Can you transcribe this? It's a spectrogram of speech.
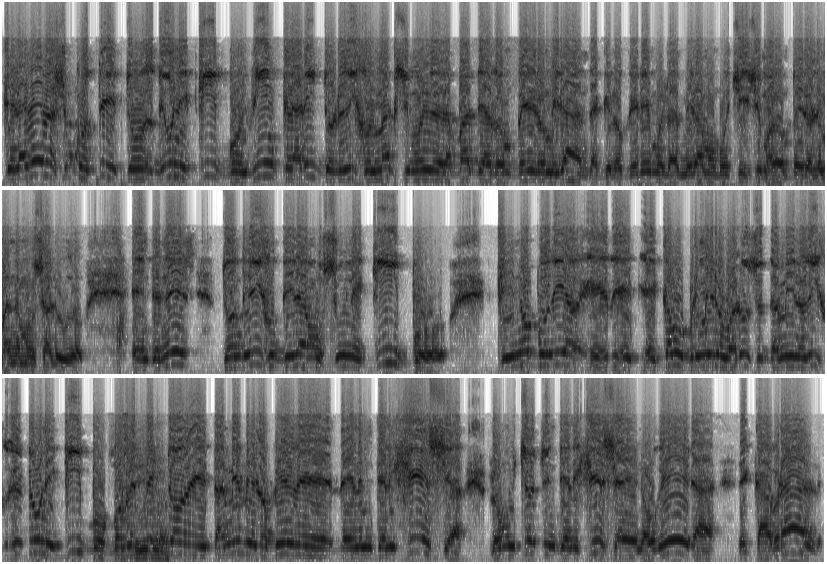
Que la guerra es un contexto de un equipo, y bien clarito lo dijo el máximo héroe de la patria, don Pedro Miranda, que lo queremos y lo admiramos muchísimo, a don Pedro le mandamos un saludo. ¿Entendés? Donde dijo que éramos un equipo, que no podía, eh, de- el cabo primero Baruso también lo dijo, era un equipo, por Sí, respecto de, también de lo que es de, de la inteligencia, los muchachos de inteligencia de Noguera, de Cabral,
